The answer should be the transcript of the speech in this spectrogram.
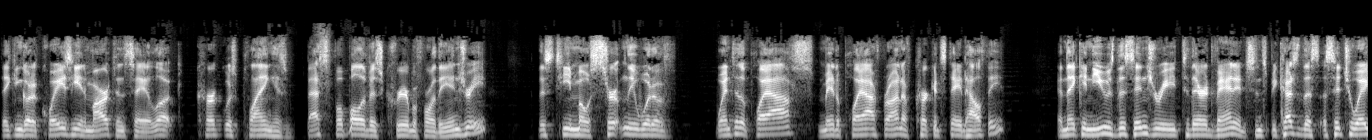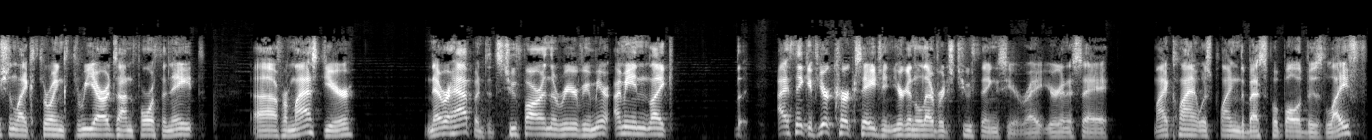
They can go to Kwesi and Martin and say, look, Kirk was playing his best football of his career before the injury. This team most certainly would have went to the playoffs, made a playoff run if Kirk had stayed healthy. And they can use this injury to their advantage since because of this, a situation like throwing three yards on fourth and eight uh, from last year never happens. It's too far in the rearview mirror. I mean, like, I think if you're Kirk's agent, you're going to leverage two things here, right? You're going to say, my client was playing the best football of his life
